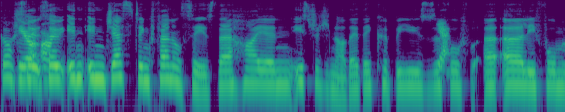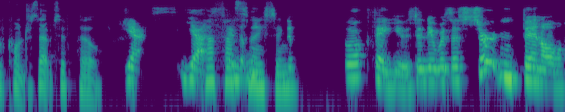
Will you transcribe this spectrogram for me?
yes Gosh, so, are... so in ingesting fennel seeds, they're high in estrogen, are they? They could be used as a yeah. for, uh, early form of contraceptive pill. Yes, yes. How fascinating. The, book they used, and there was a certain fennel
